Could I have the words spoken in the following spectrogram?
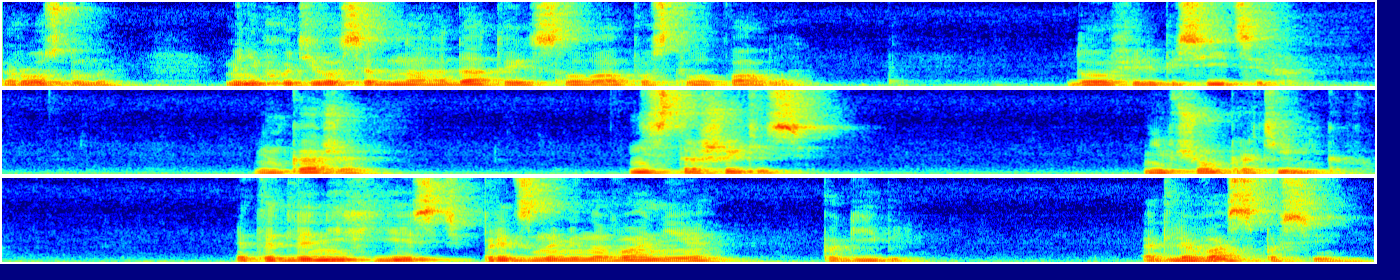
роздуми, мені б хотілося б нагадати слова апостола Павла до філіпісійців. Він каже: не страшитесь ни в чем противников. Это для них есть предзнаменование погибели, а для вас спасение.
